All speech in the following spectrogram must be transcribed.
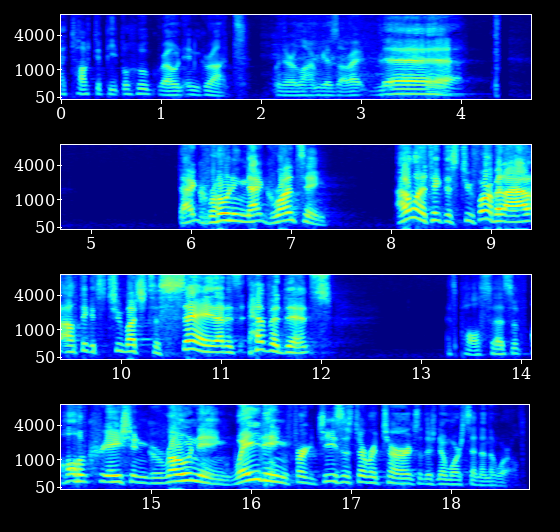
I talk to people who groan and grunt when their alarm goes all right. Bleh. That groaning, that grunting. I don't want to take this too far, but I don't think it's too much to say that it's evidence, as Paul says, of all of creation groaning, waiting for Jesus to return so there's no more sin in the world.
